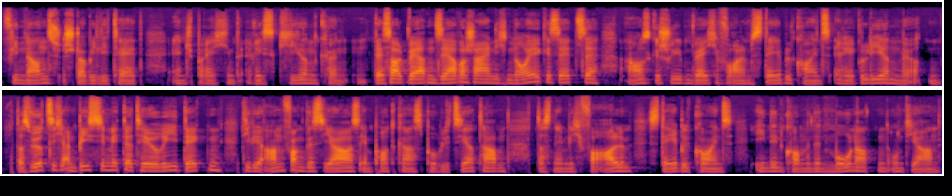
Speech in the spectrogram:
Finanzstabilität entsprechend riskieren könnten. Deshalb werden sehr wahrscheinlich neue Gesetze ausgeschrieben, welche vor allem Stablecoins regulieren würden. Das wird sich ein bisschen mit der Theorie decken, die wir Anfang des Jahres im Podcast publiziert haben, dass nämlich vor allem Stablecoins in den kommenden Monaten und und Jahren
